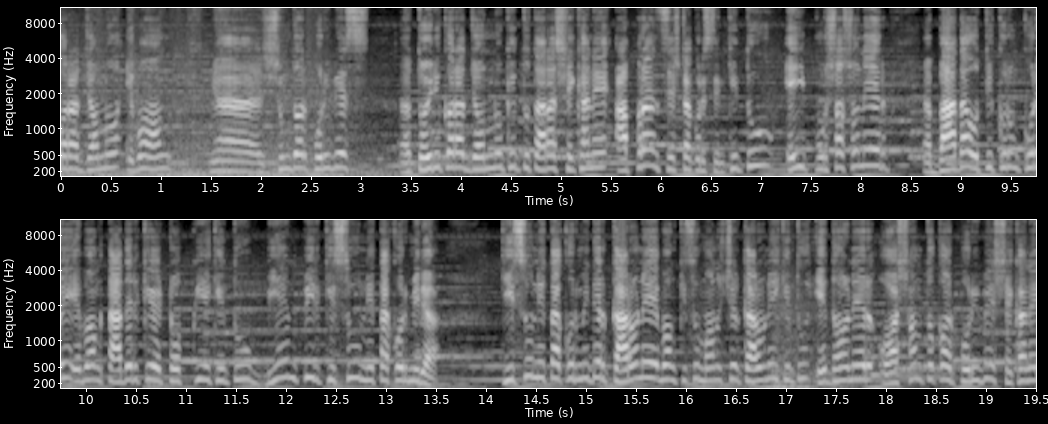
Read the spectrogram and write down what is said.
করার জন্য এবং সুন্দর পরিবেশ তৈরি করার জন্য কিন্তু তারা সেখানে আপ্রাণ চেষ্টা করেছেন। কিন্তু এই প্রশাসনের বাধা অতিক্রম করে এবং তাদেরকে টপকিয়ে কিন্তু বিএনপির কিছু নেতাকর্মীরা, কিছু নেতাকর্মীদের কারণে এবং কিছু মানুষের কারণেই কিন্তু এ ধরনের অশান্তকর পরিবেশ সেখানে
